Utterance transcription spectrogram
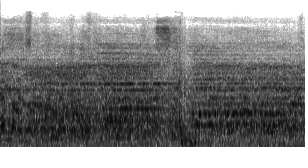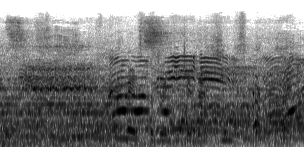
Olha nós. I'm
